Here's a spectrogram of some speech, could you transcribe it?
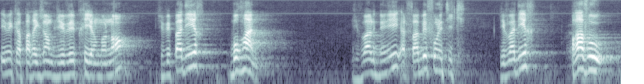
Et mais par exemple, je vais écrire mon nom, je ne vais pas dire Bohan. Je vais lui donner alphabet phonétique. Je vais dire bravo.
